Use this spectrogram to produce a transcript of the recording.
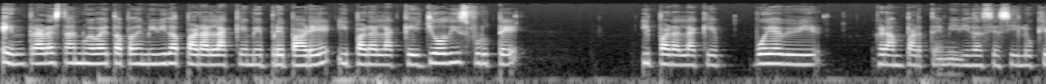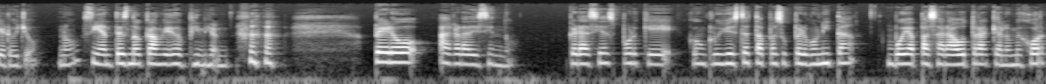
entrar a esta nueva etapa de mi vida para la que me preparé y para la que yo disfruté y para la que voy a vivir gran parte de mi vida si así lo quiero yo, ¿no? Si antes no cambié de opinión. Pero agradeciendo. Gracias porque concluyó esta etapa súper bonita. Voy a pasar a otra que a lo mejor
